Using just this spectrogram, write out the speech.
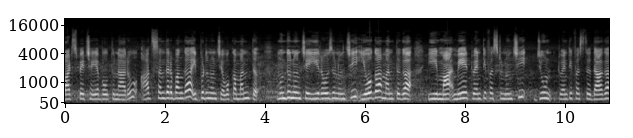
పార్టిసిపేట్ చేయబోతున్నారు. ఆ సందర్భంగా ఇప్పుడు నుంచే ఒక మంత్ ముందు నుంచే ఈ రోజు నుంచి యోగా మంత్గా ఈ మా మే ట్వంటీ ట్వంటీ ఫస్ట్ నుంచి జూన్ ట్వంటీ ఫస్ట్ దాకా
